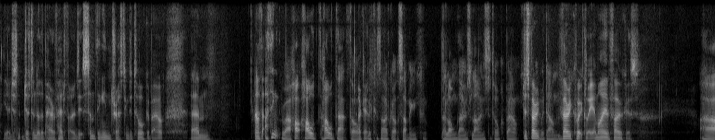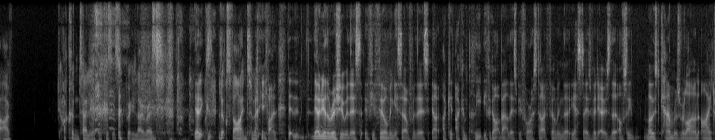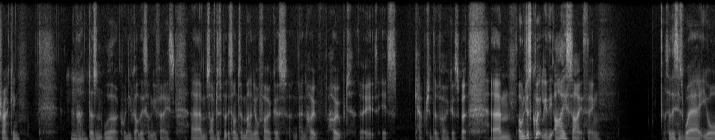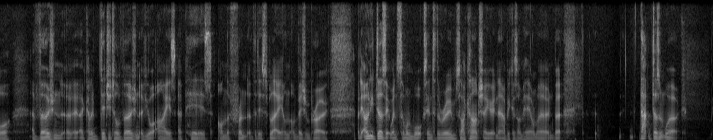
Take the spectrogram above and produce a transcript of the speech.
you know just just another pair of headphones. It's something interesting to talk about. Um, I, th- I think Well, ho- hold hold that thought Okay. because I've got something along those lines to talk about. just very when we're done. very quickly. Am I in focus? Uh, I've I couldn't tell you because it's pretty low res. Only, Looks fine to me. fine. The, the, the only other issue with this, if you're filming yourself with this, I, I, can- I completely forgot about this before I started filming the yesterday's video. Is that obviously most cameras rely on eye tracking. And that doesn't work when you've got this on your face. Um, so I've just put this onto manual focus and, and hope, hoped that it's, it's captured the focus. But um, oh, and just quickly, the eyesight thing. So this is where your a version, a, a, kind of digital version of your eyes appears on the front of the display on, on Vision Pro, but it only does it when someone walks into the room. So I can't show you it now because I'm here on my own. But that doesn't work.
